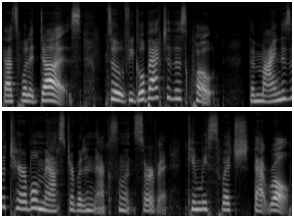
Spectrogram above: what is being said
That's what it does. So if you go back to this quote the mind is a terrible master, but an excellent servant. Can we switch that role?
